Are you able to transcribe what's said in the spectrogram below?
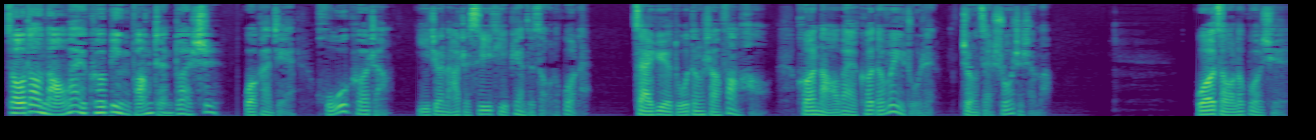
走到脑外科病房诊断室，我看见胡科长已经拿着 CT 片子走了过来，在阅读灯上放好，和脑外科的魏主任正在说着什么。我走了过去，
